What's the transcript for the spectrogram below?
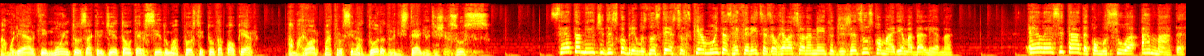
a mulher que muitos acreditam ter sido uma prostituta qualquer, a maior patrocinadora do ministério de Jesus. Certamente descobrimos nos textos que há muitas referências ao relacionamento de Jesus com Maria Madalena. Ela é citada como sua amada.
